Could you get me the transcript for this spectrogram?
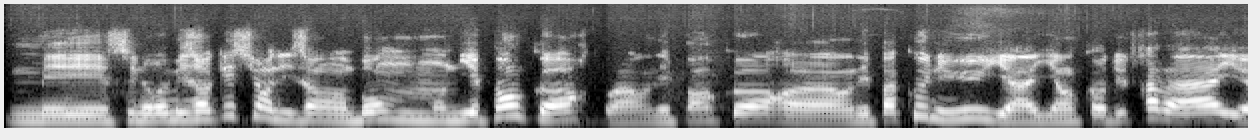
mais c'est une remise en question en disant bon, on n'y est pas encore, on n'est pas encore, euh, on n'est pas connu, il y a, encore du travail.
